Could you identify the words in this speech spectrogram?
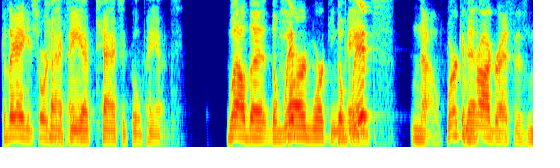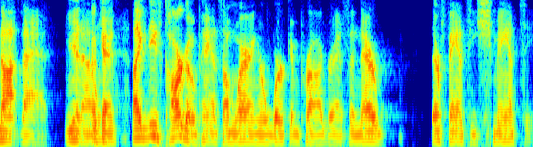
because I gotta get shorts and pants. you have tactical pants. Well, the the whip, Hard-working the pants. whips. No, work in No. progress is not that. You know. Okay. Like these cargo pants I'm wearing are work in progress, and they're they're fancy schmancy.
